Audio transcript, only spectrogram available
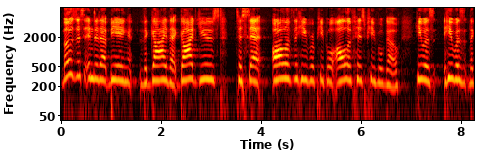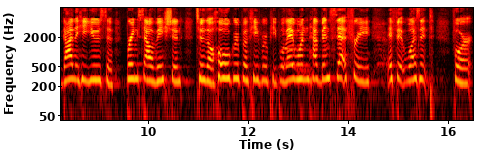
Moses ended up being the guy that God used to set all of the Hebrew people, all of his people go. He was, he was the guy that he used to bring salvation to the whole group of Hebrew people. They wouldn't have been set free if it wasn't for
